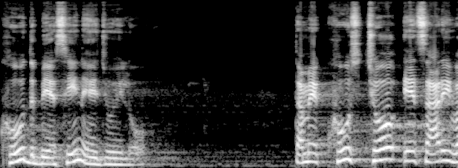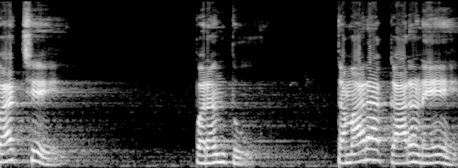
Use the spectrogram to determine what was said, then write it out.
ખુદ બેસીને જોઈ લો. તમે ખુશ છો એ સારી વાત છે, પરંતુ તમારા કારણે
